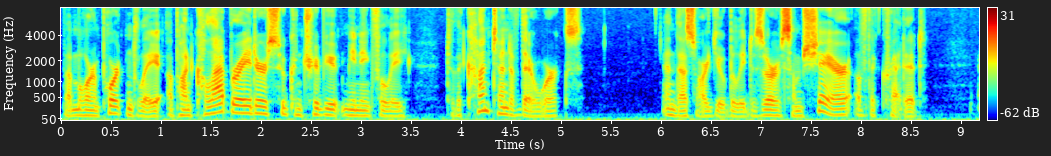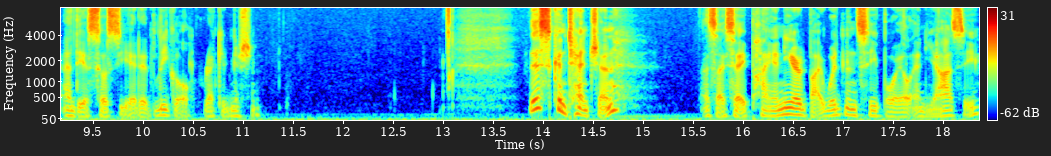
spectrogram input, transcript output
but more importantly, upon collaborators who contribute meaningfully to the content of their works and thus arguably deserve some share of the credit and the associated legal recognition. This contention, as I say, pioneered by Woodmansee, Boyle, and Jaszi,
